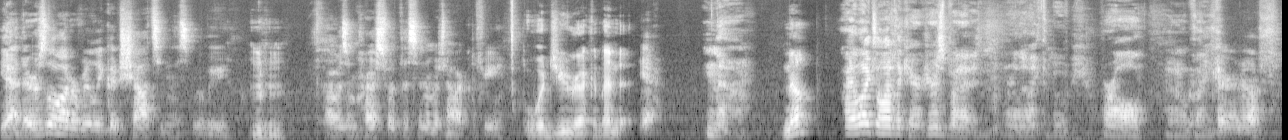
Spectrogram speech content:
yeah. There's a lot of really good shots in this movie. hmm I was impressed with the cinematography. Would you recommend it? Yeah. No. No. I liked a lot of the characters, but I didn't really like the movie. We're all, I don't think. Fair enough.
